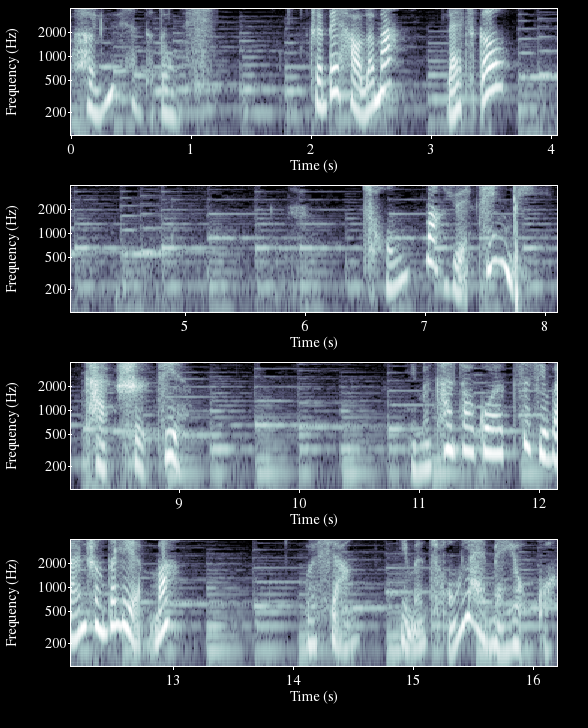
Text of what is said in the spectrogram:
很远的东西。准备好了吗？Let's go！从望远镜里看世界。你们看到过自己完整的脸吗？我想你们从来没有过。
